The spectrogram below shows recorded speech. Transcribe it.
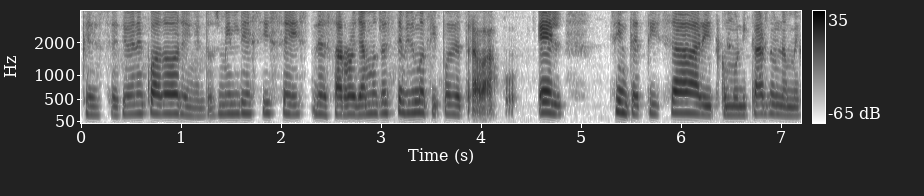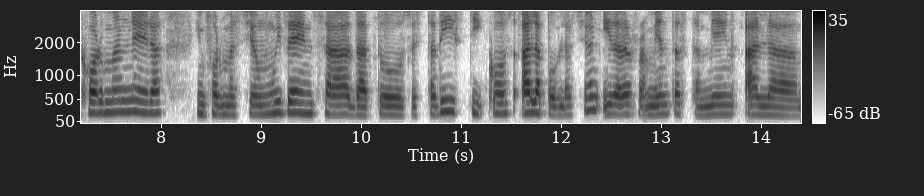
que se dio en Ecuador en el 2016, desarrollamos este mismo tipo de trabajo, el sintetizar y comunicar de una mejor manera información muy densa, datos estadísticos a la población y dar herramientas también a la,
